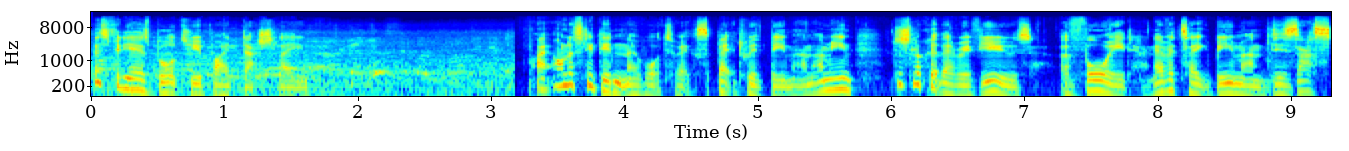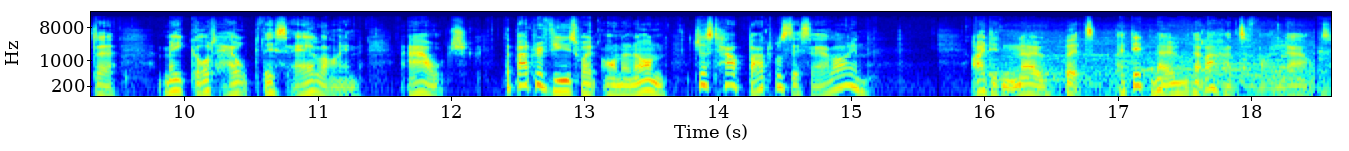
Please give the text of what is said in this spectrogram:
This video is brought to you by Dashlane. I honestly didn't know what to expect with Biman. I mean, just look at their reviews. Avoid, never take Biman, disaster, may God help this airline. Ouch. The bad reviews went on and on. Just how bad was this airline? I didn't know, but I did know that I had to find out.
